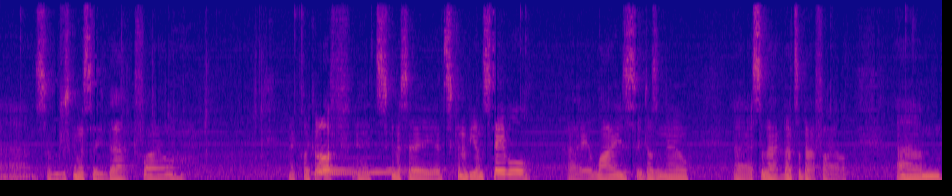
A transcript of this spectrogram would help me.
Uh, so I'm just going to say bat file. I click off, and it's going to say it's going to be unstable. Uh, it lies. It doesn't know. Uh, so that that's a bat file. Um,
